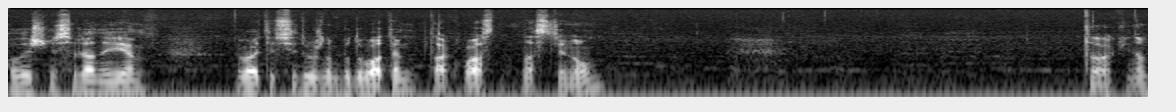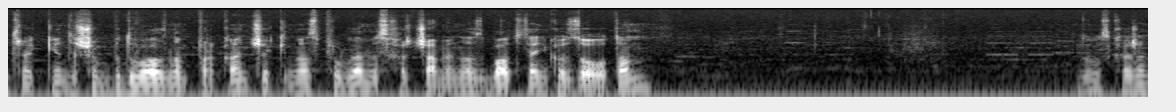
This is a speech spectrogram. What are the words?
лишні селяни є. Давайте всі дружно будувати. Так, вас на стіну. Так, і нам треба кинути, щоб будували нам парканчик, і у нас проблеми з харчами. У нас багатенько золотом. Ну, скажімо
